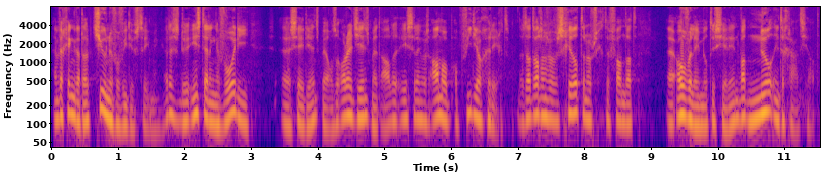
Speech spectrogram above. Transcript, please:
En we gingen dat ook tunen voor videostreaming. Dus de instellingen voor die eh, CDN's bij onze Origins met alle instellingen was allemaal op, op video gericht. Dus dat was een verschil ten opzichte van dat eh overlay multi-CDN, wat nul integratie had.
